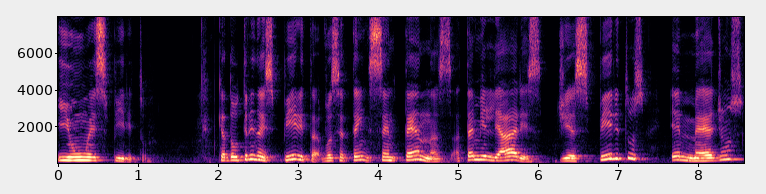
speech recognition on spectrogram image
e um espírito. Porque a doutrina espírita, você tem centenas, até milhares de espíritos e médiums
